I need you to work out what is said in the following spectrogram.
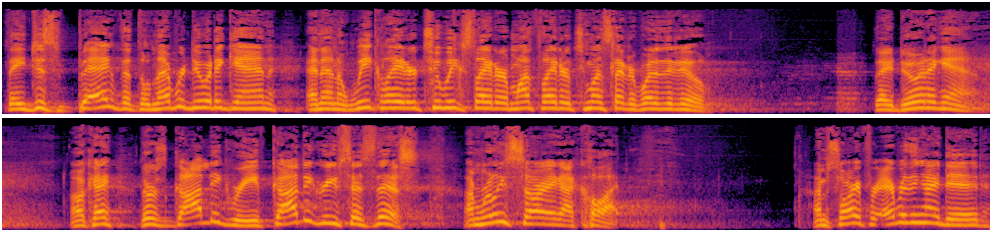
They just beg that they'll never do it again. And then a week later, two weeks later, a month later, two months later, what do they do? They do it again. Okay? There's godly grief. Godly grief says this I'm really sorry I got caught. I'm sorry for everything I did,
